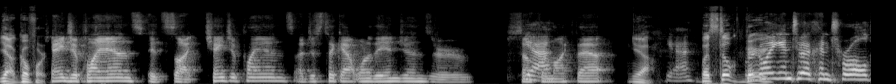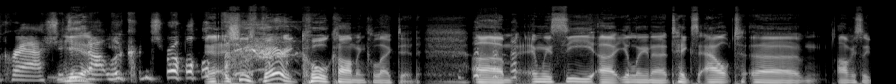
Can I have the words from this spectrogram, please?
Yeah, go for it. change of plans. It's like change of plans. I just took out one of the engines or something Yeah. like that. Yeah, Yeah. but still We're going into a controlled crash. It did not look controlled. and she was very cool, calm, and collected. Um, and we see uh, Yelena takes out um, obviously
